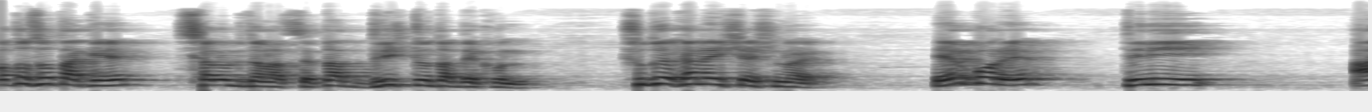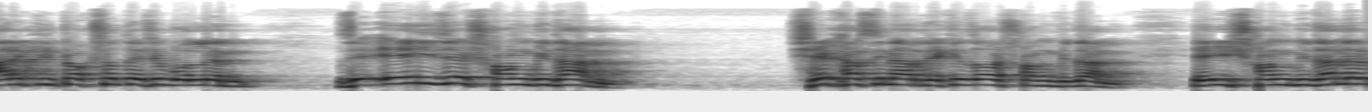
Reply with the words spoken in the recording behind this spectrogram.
অথচ তাকে স্যালুট জানাচ্ছে। তার দৃষ্টতা দেখুন। শুধু এখানেই শেষ নয়। এরপরে তিনি আরেকটি টকশোতে এসে বললেন যে এই যে সংবিধান শেখ হাসিনার রেখে যাওয়া সংবিধান এই সংবিধানের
